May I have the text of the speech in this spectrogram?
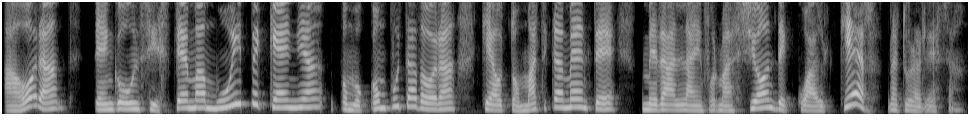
Ahora tengo un sistema muy pequeño como computadora que automáticamente me da la información de cualquier naturaleza.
